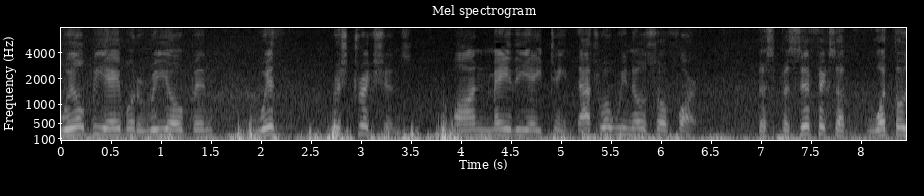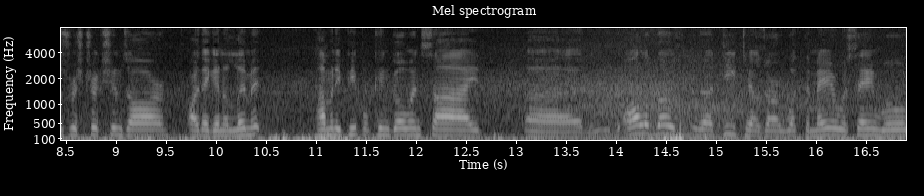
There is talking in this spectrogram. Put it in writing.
will be able to reopen with restrictions on May the 18th. That's what we know so far. The specifics of what those restrictions are, are they going to limit how many people can go inside? Uh, all of those uh, details are what the mayor was saying we'll,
